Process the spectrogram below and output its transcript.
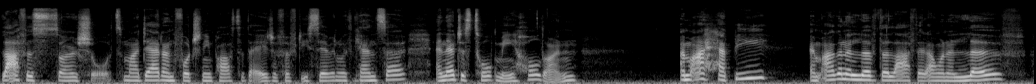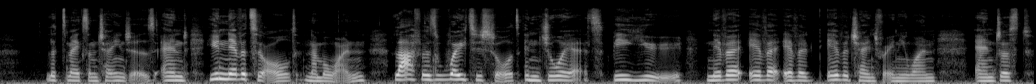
Life is so short. My dad unfortunately passed at the age of 57 with cancer. And that just taught me, hold on, am I happy? Am I going to live the life that I want to live? Let's make some changes. And you're never too old, number one. Life is way too short. Enjoy it. Be you. Never, ever, ever, ever change for anyone. And just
